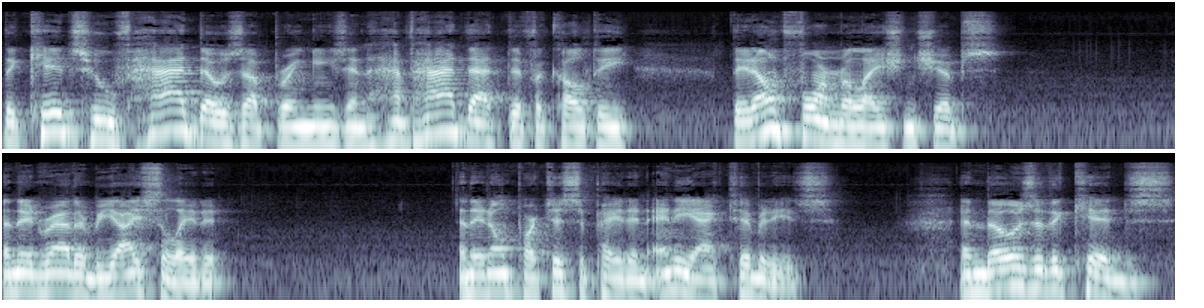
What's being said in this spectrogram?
the kids who've had those upbringings and have had that difficulty, they don't form relationships and they'd rather be isolated and they don't participate in any activities. And those are the kids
